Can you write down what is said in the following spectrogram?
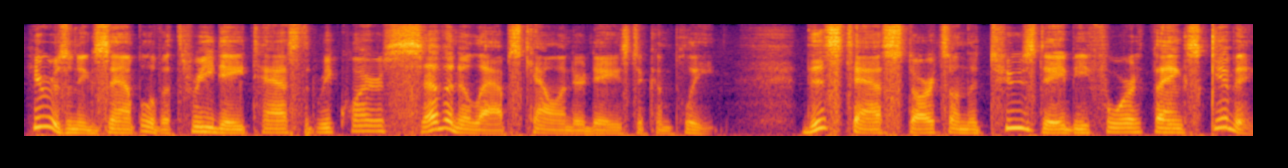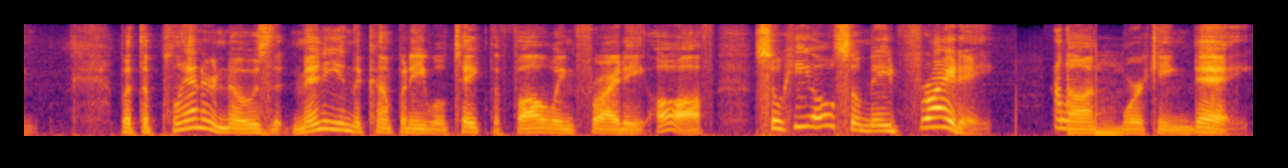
Here is an example of a three-day task that requires seven elapsed calendar days to complete. This task starts on the Tuesday before Thanksgiving but the planner knows that many in the company will take the following Friday off, so he also made Friday a non-working day.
